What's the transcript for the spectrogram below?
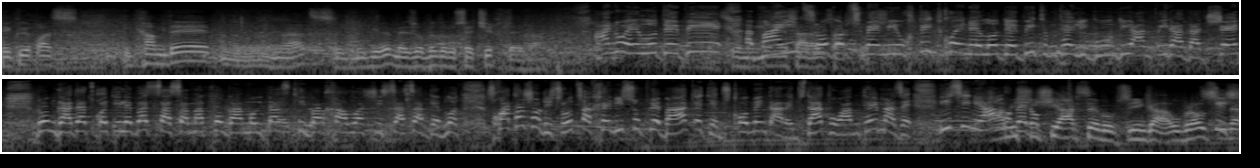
მიგვიყვანს იქამდე რაც იგივე მეზობელ რუსეთში ხდება. ანუ ელოდები მაინც როგორც მე მივხვდი თქვენ ელოდებით მთელი გუნდი ამ პირადად შენ რომ გადაწყვეტილებას სასამართლო გამოიტანს ქიბარხალვაშის სასარგებლოდ. სხვათა შორის როცა ხელისუფლება აკეთებს კომენტარებს და თუ ამ თემაზე ისინი ამბობენ რომ ამიში არსებობს ინგა უბრალოდ წინა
